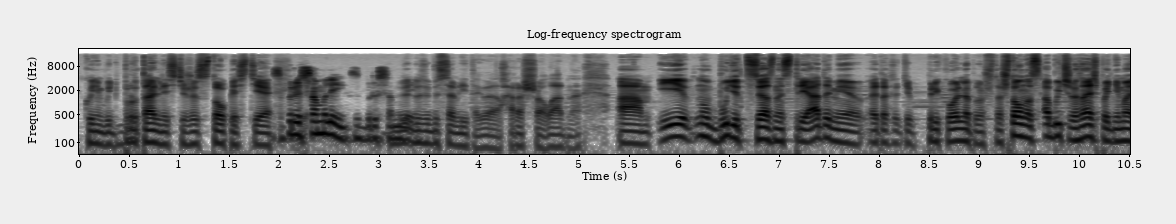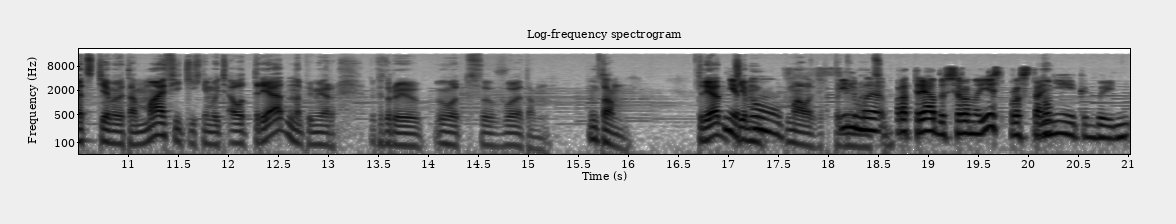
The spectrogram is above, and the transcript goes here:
какой-нибудь брутальности, жестокости. С Брюсом Ли, с Брюсом Ли. С Брюсом Ли тогда, хорошо, ладно. А, и, ну, будет связано с триадами, это, кстати, прикольно, потому что что у нас обычно, знаешь, поднимаются темы там мафии каких-нибудь, а вот триады, например, которые вот в этом, ну, там, Триад Нет, тем ну, мало Фильмы про триаду все равно есть, просто ну, они как бы,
